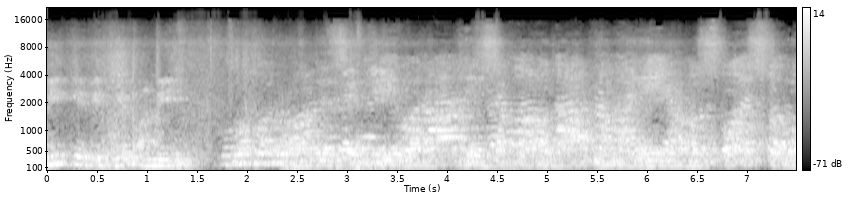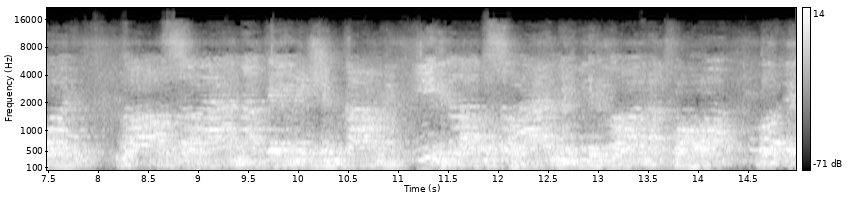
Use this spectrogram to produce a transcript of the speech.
віки віків. Амінь. Богородице, Діво, радуйся, благодатна Марія, Господь з тобою, благословена тими жінками, і благословенне плідона Твого, бо ти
